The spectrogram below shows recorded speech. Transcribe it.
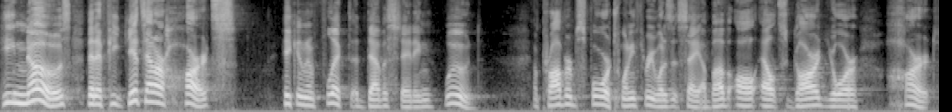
he knows that if he gets at our hearts, he can inflict a devastating wound. In Proverbs 4 23, what does it say? Above all else, guard your heart,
